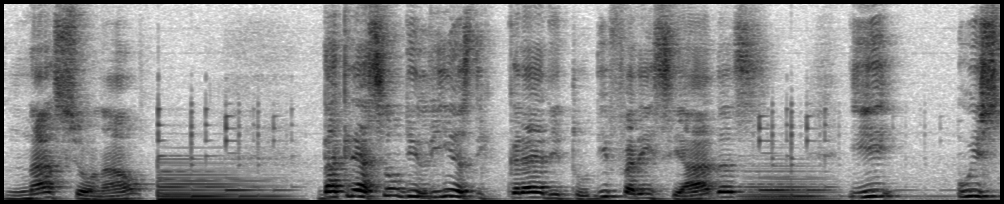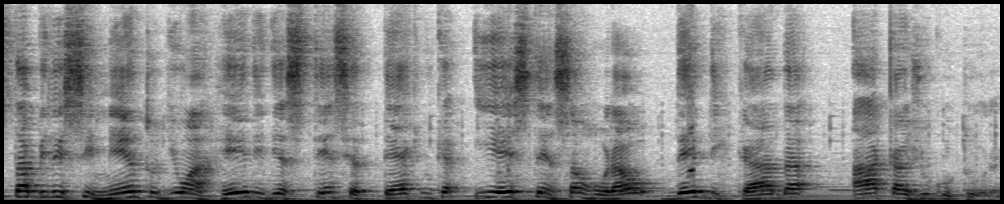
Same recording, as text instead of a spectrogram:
nacional, da criação de linhas de crédito diferenciadas e o estabelecimento de uma rede de assistência técnica e extensão rural dedicada à cajucultura.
